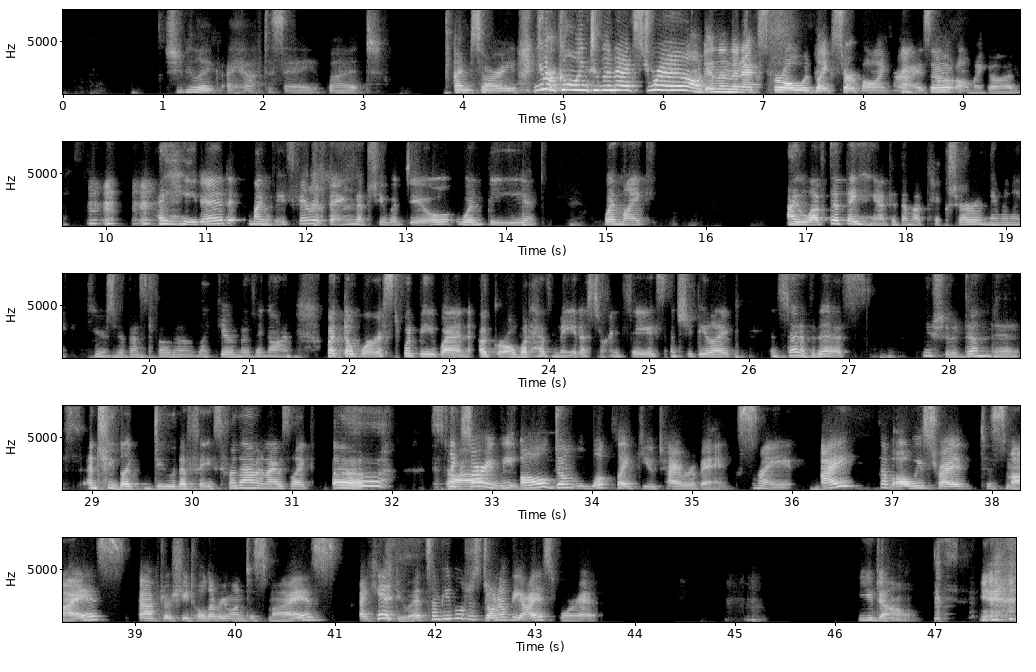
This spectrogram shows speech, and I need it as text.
she'd be like, I have to say, but I'm sorry, you're going to the next round. And then the next girl would like start bawling her eyes out. Oh my God. I hated my least favorite thing that she would do would be when like I loved that they handed them a picture and they were like, here's your best photo, like you're moving on. But the worst would be when a girl would have made a certain face and she'd be like, instead of this, you should have done this. And she'd like do the face for them. And I was like, ugh. It's like, sorry, we all don't look like you, Tyra Banks. Right. I have always tried to smize after she told everyone to smize. I can't do it. Some people just don't have the eyes for it. You don't. Yeah.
